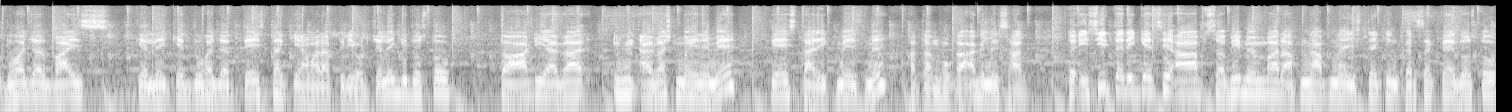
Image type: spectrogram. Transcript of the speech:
2022 के लेके 2023 तक की हमारा पीरियड चलेगी दोस्तों। तो आठ ही अगस्त महीने में तेईस तारीख में इसमें ख़त्म होगा अगले साल। तो इसी तरीके से आप सभी मेंबर अपना अपना स्टेकिंग कर सकते हैं दोस्तों।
